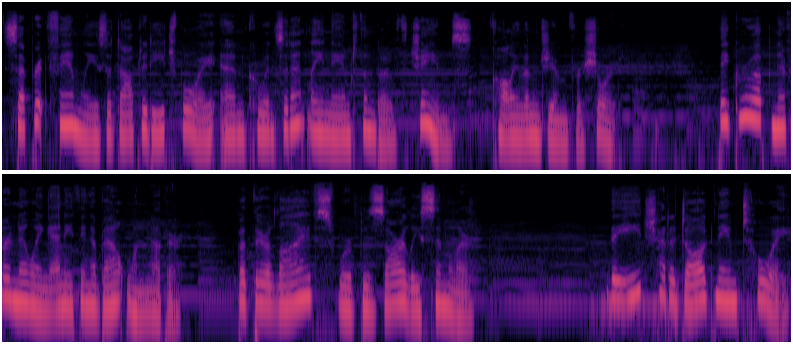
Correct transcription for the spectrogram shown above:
Separate families adopted each boy and coincidentally named them both James, calling them Jim for short. They grew up never knowing anything about one another, but their lives were bizarrely similar. They each had a dog named Toy,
